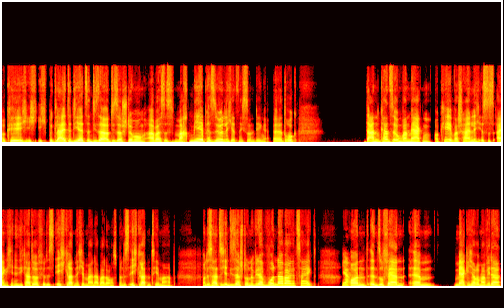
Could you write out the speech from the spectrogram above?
okay, ich, ich, ich begleite die jetzt in dieser, dieser Stimmung, aber es ist, macht mir persönlich jetzt nicht so ein Ding, äh, Druck. Dann kannst du irgendwann merken, okay, wahrscheinlich ist es eigentlich ein Indikator dafür, dass ich gerade nicht in meiner Balance bin, dass ich gerade ein Thema habe. Und es hat sich in dieser Stunde wieder wunderbar gezeigt. Ja. Und insofern ähm, merke ich auch immer wieder,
